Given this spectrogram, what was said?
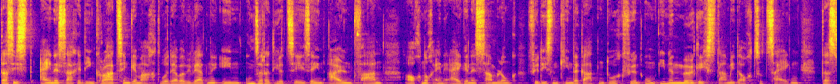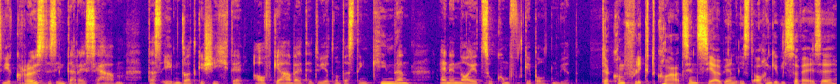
Das ist eine Sache, die in Kroatien gemacht wurde, aber wir werden in unserer Diözese in allen Pfarren auch noch eine eigene Sammlung für diesen Kindergarten durchführen, um ihnen möglichst damit auch zu zeigen, dass wir größtes Interesse haben, dass eben dort Geschichte aufgearbeitet wird und dass den Kindern eine neue Zukunft geboten wird. Der Konflikt Kroatien-Serbien ist auch in gewisser Weise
